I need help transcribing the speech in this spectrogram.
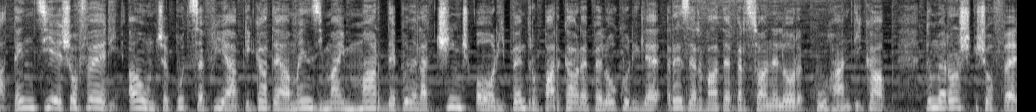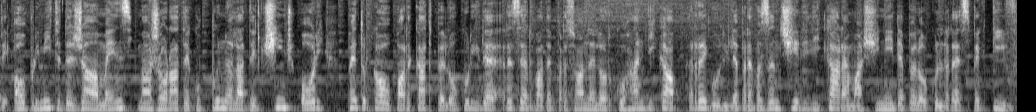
Atenție șoferi! Au început să fie aplicate amenzi mai mari de până la 5 ori pentru parcare pe locurile rezervate persoanelor cu handicap. Numeroși șoferi au primit deja amenzi majorate cu până la de 5 ori pentru că au parcat pe locurile rezervate persoanelor cu handicap, regulile prevăzând și ridicarea mașinii de pe locul respectiv.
